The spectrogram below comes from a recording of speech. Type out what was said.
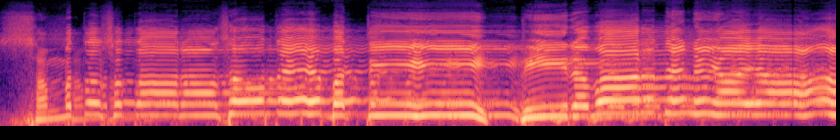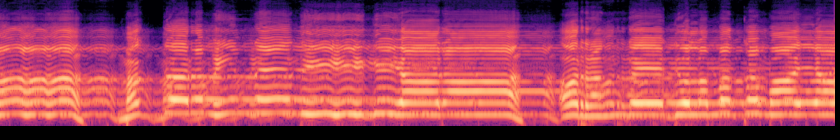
ਸੰਮਤ 1700 ਤੇ 32 ਵੀਰਵਾਰ ਦਿਨ ਆਇਆ। ਮੱਗਰ ਮਹੀਨੇ ਦੀ 11 ਰੰਗੇ ਜ਼ੁਲਮ ਕਮਾਇਆ।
